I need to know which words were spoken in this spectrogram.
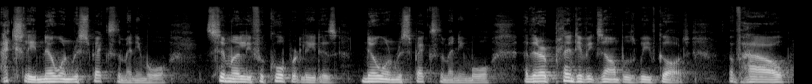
actually no one respects them anymore. Similarly, for corporate leaders, no one respects them anymore. And there are plenty of examples we've got of how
